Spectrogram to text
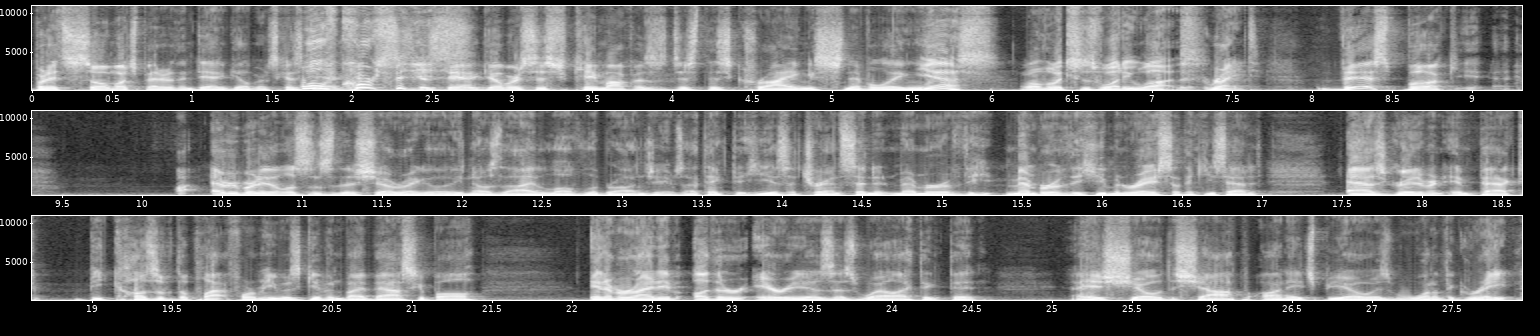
but it's so much better than Dan Gilbert's because Well, of course because. Dan Gilbert's just came off as just this crying, sniveling. Yes. Well, which is what he was. Right. This book, uh, everybody that listens to this show regularly knows that I love LeBron James. I think that he is a transcendent member of the member of the human race. I think he's had as great of an impact because of the platform he was given by basketball in a variety of other areas as well. I think that his show, The Shop on HBO, is one of the great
